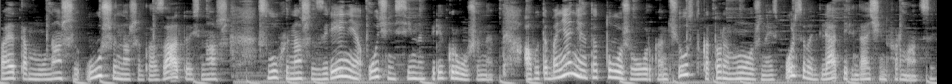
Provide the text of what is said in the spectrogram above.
поэтому наши уши, наши глаза, то есть наш слух и наше зрение очень сильно перегружены. А вот обоняние это тоже орган чувств, который можно использовать для передачи информации.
